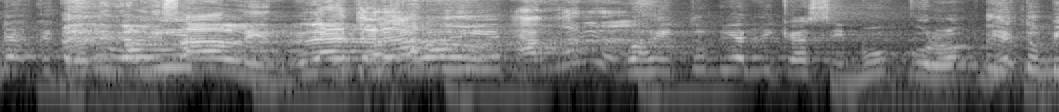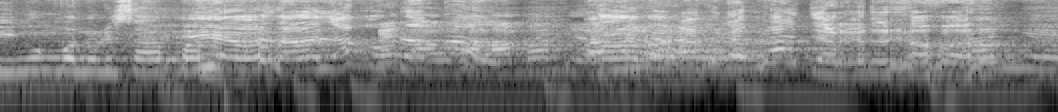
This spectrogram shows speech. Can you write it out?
Enggak kecuali Wahid. disalin. Nah, jadi aku, aku Wahid itu biar dikasih buku loh. Dia tuh bingung mau nulis apa. Iya masalahnya aku udah tahu. halamannya. Halaman aku udah belajar kan dari awal. Makanya.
